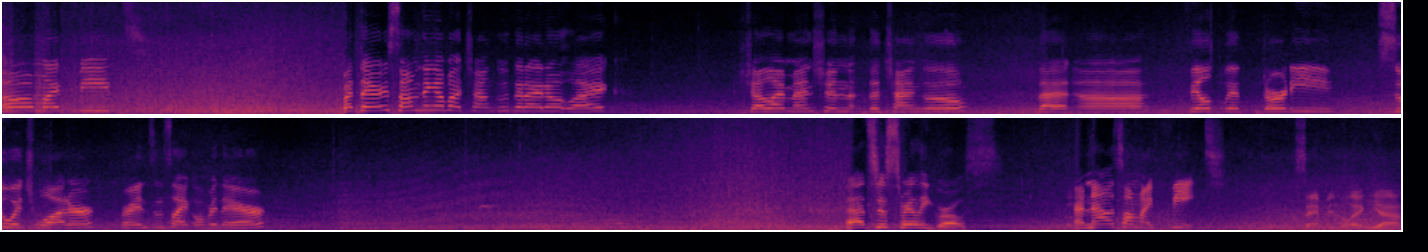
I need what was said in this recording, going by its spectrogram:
Oh my feet! But there is something about Canggu that I don't like. Shall I mention the Canggu that uh, filled with dirty sewage water? For instance, like over there. That's just really gross. And now it's on my feet. Same with Legian,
